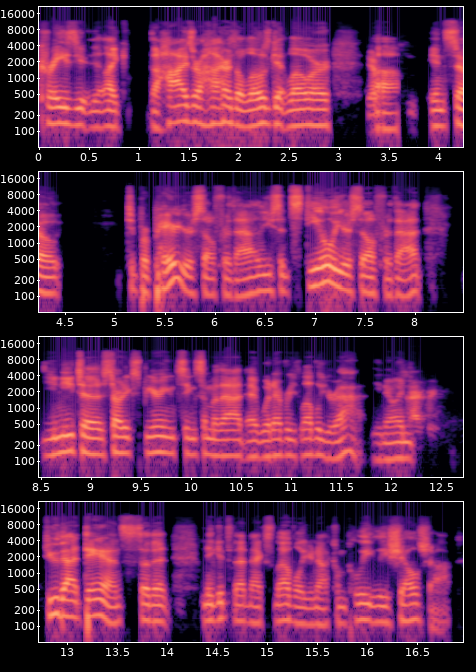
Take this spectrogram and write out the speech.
crazy like the highs are higher, the lows get lower, yep. um, and so to prepare yourself for that, you said steel yourself for that. You need to start experiencing some of that at whatever level you're at, you know, and exactly. do that dance so that when you mm-hmm. get to that next level, you're not completely shell shocked.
